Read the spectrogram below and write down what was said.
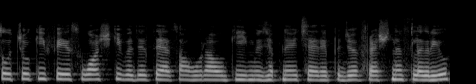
सोचो कि फेस वॉश की वजह से ऐसा हो रहा हो कि मुझे अपने चेहरे पे जो है फ्रेशनेस लग रही हो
